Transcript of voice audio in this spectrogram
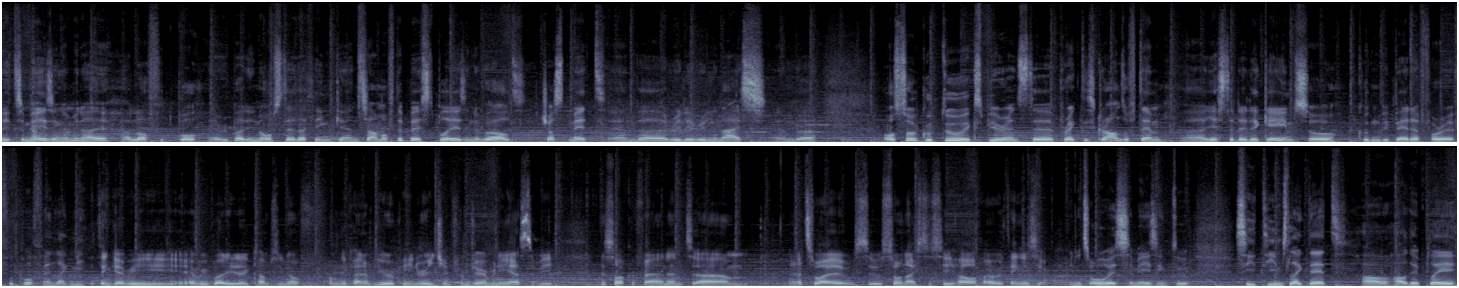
It's amazing. I mean, I, I love football. Everybody knows that, I think. And some of the best players in the world just met, and uh, really, really nice. And uh, also good to experience the practice grounds of them. Uh, yesterday the game, so couldn't be better for a football fan like me. I think every everybody that comes, you know, from the kind of European region, from Germany, has to be a soccer fan, and um, that's why it was, it was so nice to see how, how everything is here. And it's always amazing to see teams like that, how, how they play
